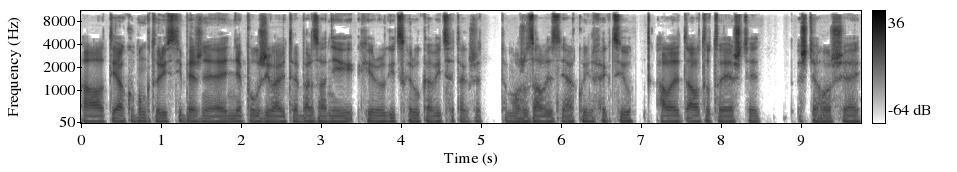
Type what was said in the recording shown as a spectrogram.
a, tí akupunkturisti bežne nepoužívajú treba ani chirurgické rukavice, takže to môžu zaviesť nejakú infekciu, ale, ale toto je ešte ešte horšie.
